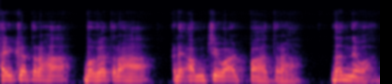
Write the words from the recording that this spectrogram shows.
ऐकत राहा बघत राहा आणि आमची वाट पाहत राहा. धन्यवाद.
